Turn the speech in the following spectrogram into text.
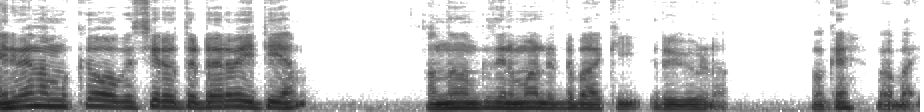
എനിവേ നമുക്ക് ഓഗസ്റ്റ് ഇരുപത്തെട്ട് വരെ വെയിറ്റ് ചെയ്യാം. അന്ന് നമുക്ക് സിനിമ കണ്ടിട്ട് ബാക്കി റിവ്യൂ ഇടാം. ഓക്കെ ബൈ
